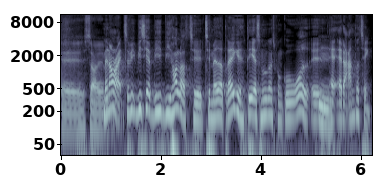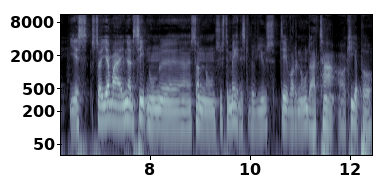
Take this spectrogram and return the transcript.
Øh, så, øh, Men alright, så vi, vi siger, vi, vi holder os til, til mad og drikke. Det er som udgangspunkt gode råd. Øh, Mm. er, er der andre ting? Yes, så jeg var inde og se nogle, øh, sådan nogle systematiske reviews. Det er, hvor der er nogen, der tager og kigger på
